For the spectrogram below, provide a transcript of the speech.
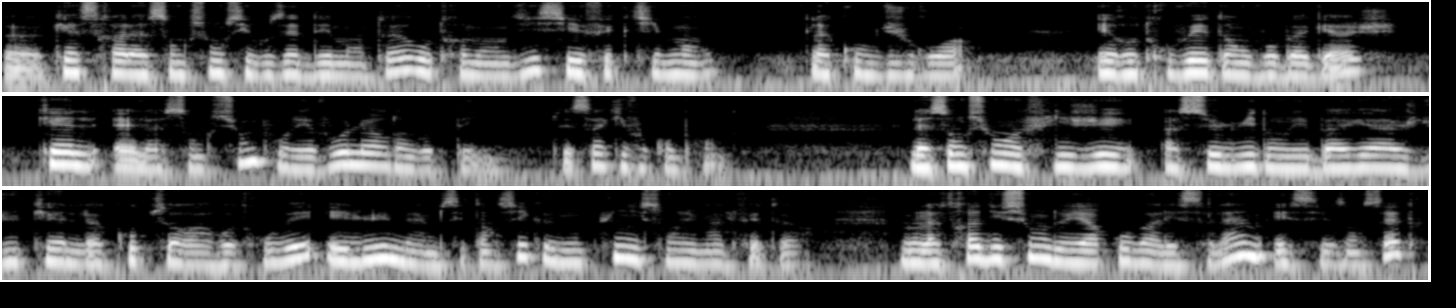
euh, quelle sera la sanction si vous êtes des menteurs, autrement dit, si effectivement la coupe du roi est retrouvée dans vos bagages, quelle est la sanction pour les voleurs dans votre pays? C'est ça qu'il faut comprendre. La sanction infligée à celui dont les bagages duquel la coupe sera retrouvée est lui-même. C'est ainsi que nous punissons les malfaiteurs. Dans la tradition de Yaqub salam et ses ancêtres,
